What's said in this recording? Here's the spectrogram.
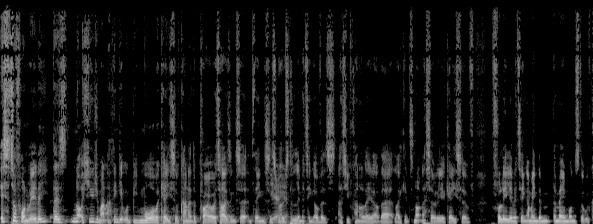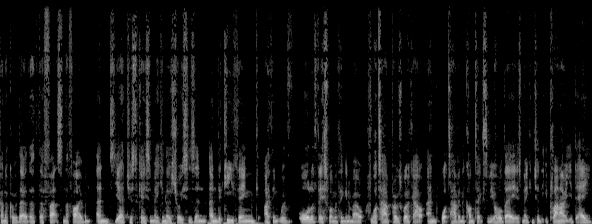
It's a tough one, really. There's not a huge amount. I think it would be more a case of kind of the prioritizing certain things as yeah, opposed yeah. to limiting others, as you've kind of laid out there. Like it's not necessarily a case of fully limiting. I mean, the the main ones that we've kind of covered there, the, the fats and the fiber, and, and, yeah, just a case of making those choices. And and the key thing I think with all of this, when we're thinking about what to have post workout and what to have in the context of your whole day, is making sure that you plan out your day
